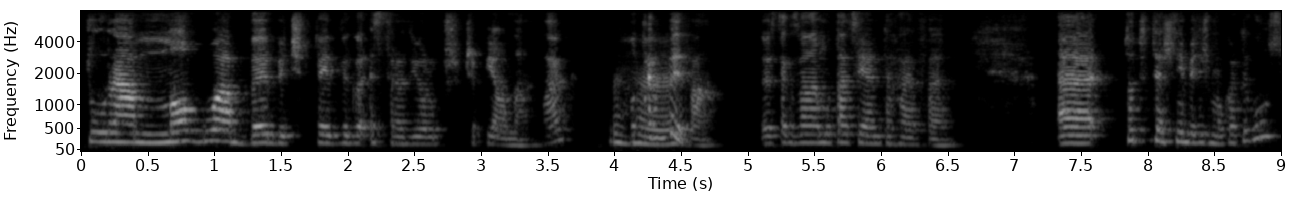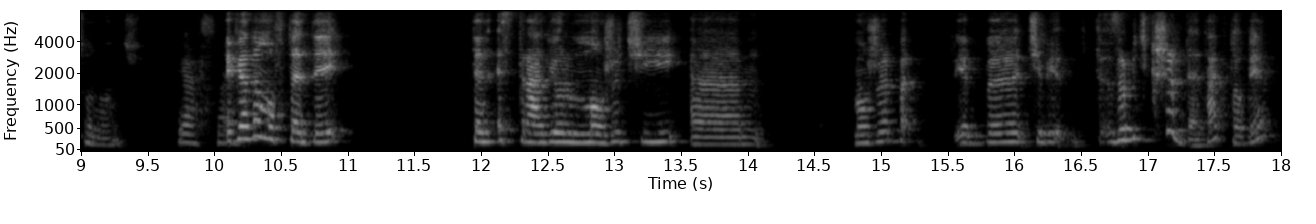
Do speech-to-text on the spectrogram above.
która mogłaby być tutaj do tego estradiolu przyczepiona, tak? Bo tak Mhm. bywa. To jest tak zwana mutacja MTHFR. E, to ty też nie będziesz mogła tego usunąć. Jasne. I wiadomo, wtedy ten estradiol może ci, em, może jakby ciebie, zrobić krzywdę, tak, tobie?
